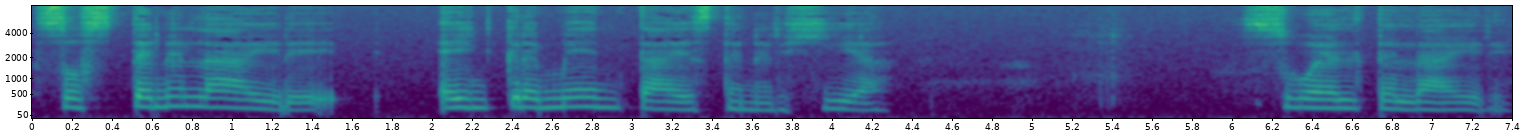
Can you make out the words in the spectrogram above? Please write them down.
sostén el aire e incrementa esta energía Suelta el aire.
